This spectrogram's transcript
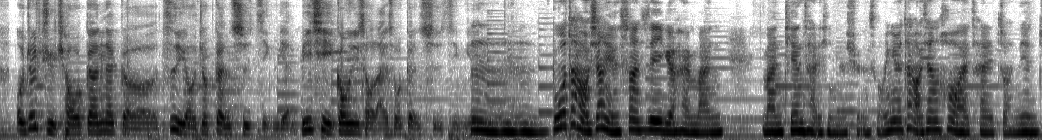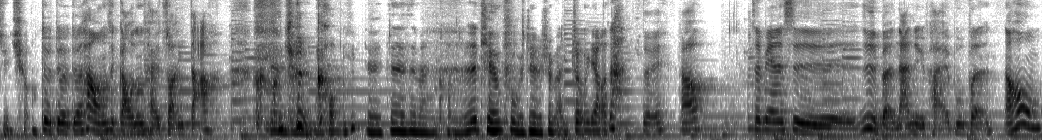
嗯、我觉得举球跟那个自由就更吃经验，比起攻击手来说更吃经验。嗯嗯嗯。不过他好像也算是一个还蛮蛮天才型的选手，因为他好像是后来才转练举球。对对对，他好像是高中才转打，我觉得很狂。对，真的是蛮狂的，这天赋真的是蛮重要的。对，好。这边是日本男女排的部分，然后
